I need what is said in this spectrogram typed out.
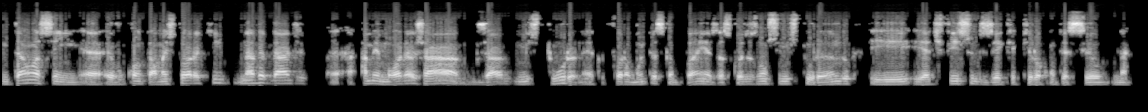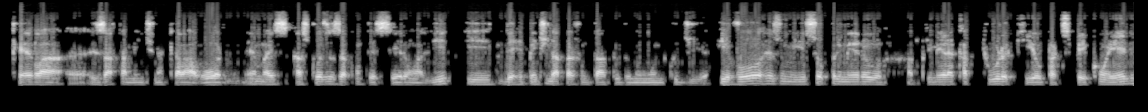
Então, assim, é, eu vou contar uma história que, na verdade, é, a memória já, já mistura, né? Foram muitas campanhas, as coisas vão se misturando e, e é difícil dizer que aquilo aconteceu naquela, é, exatamente naquela ordem, né? Mas as coisas aconteceram ali e, de repente, dá para juntar tudo num único dia. E vou resumir isso ao primeiro, a primeira captura que eu participei com ele,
